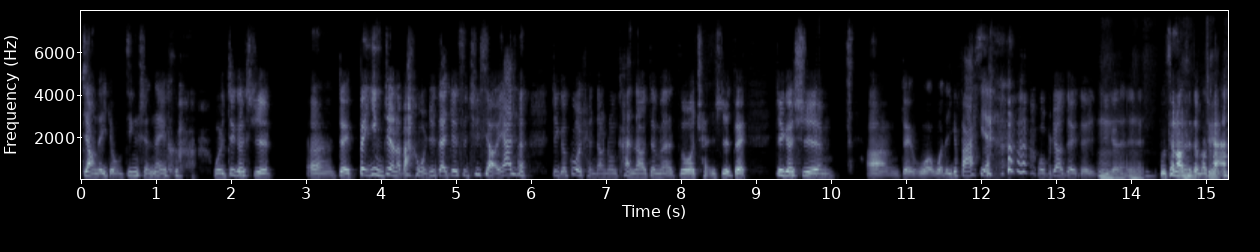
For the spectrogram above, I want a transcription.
这样的一种精神内核。我这个是，嗯，对，被印证了吧？我就在这次去小亚的这个过程当中看到这么多城市，对，这个是，嗯，对我我的一个发现，我不知道对对这个嗯嗯古村老师怎么看？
